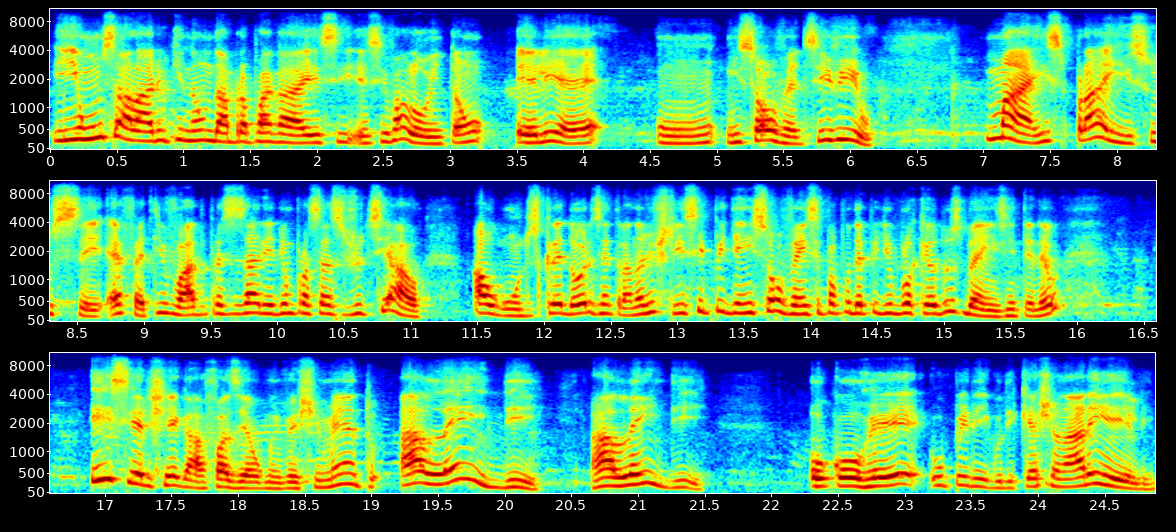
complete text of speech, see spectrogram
e um salário que não dá para pagar esse, esse valor. Então, ele é um insolvente civil. Mas, para isso ser efetivado, precisaria de um processo judicial. Algum dos credores entrar na justiça e pedir insolvência para poder pedir o bloqueio dos bens, entendeu? E se ele chegar a fazer algum investimento, além de, além de ocorrer o perigo de questionarem ele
